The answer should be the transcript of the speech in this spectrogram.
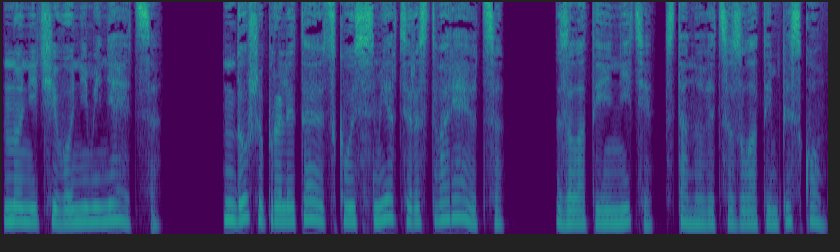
но ничего не меняется. Души пролетают сквозь смерть и растворяются. Золотые нити становятся золотым песком.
